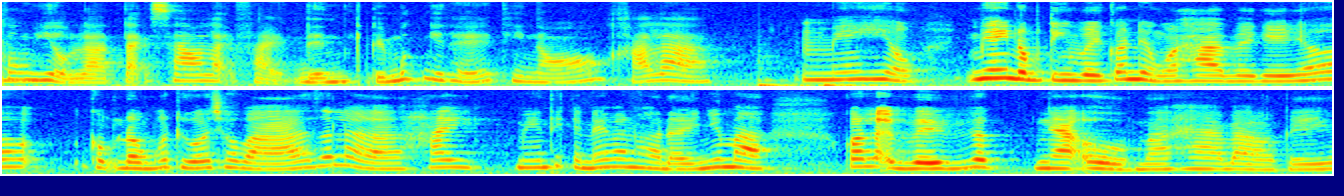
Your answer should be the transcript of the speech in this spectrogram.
không hiểu là tại sao lại phải đến cái mức như thế thì nó khá là Ừ, Mi hiểu. Mi Anh đồng tình với quan điểm của Hà về cái cộng đồng các thứ ở châu Á rất là hay. Mi Anh thích cái nét văn hóa đấy. Nhưng mà quay lại về việc nhà ở mà Hà bảo cái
